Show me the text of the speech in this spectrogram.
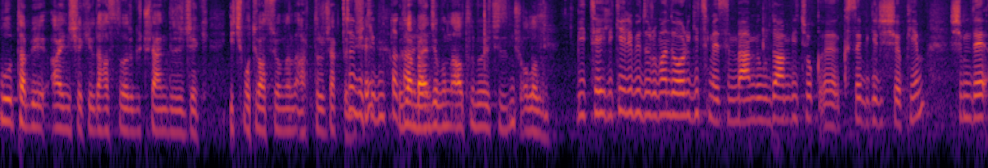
Bu tabii aynı şekilde hastaları güçlendirecek, iç motivasyonlarını arttıracak da Tabii bir şey. ki, mutlaka o yüzden öyle. bence bunun altını böyle çizmiş olalım. bir tehlikeli bir duruma doğru gitmesin. Ben bir buradan bir çok e, kısa bir giriş yapayım. Şimdi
